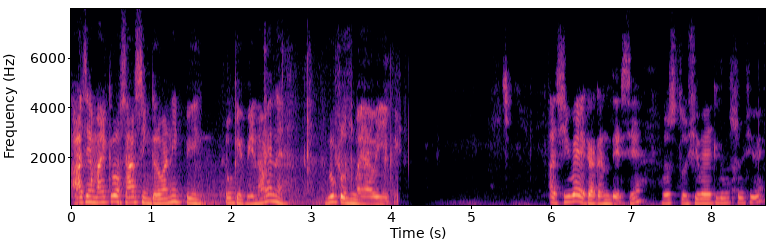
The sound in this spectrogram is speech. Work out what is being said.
આ છે માઇક્રો ચાર્જિંગ કરવાની પિન ટૂંકી પિન આવે ને? બ્લુટૂથમાં આવે એ પિન આ સિવાય કાંક અંદર છે. વસ્તુ સિવાય એટલું વસ્તુ સિવાય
